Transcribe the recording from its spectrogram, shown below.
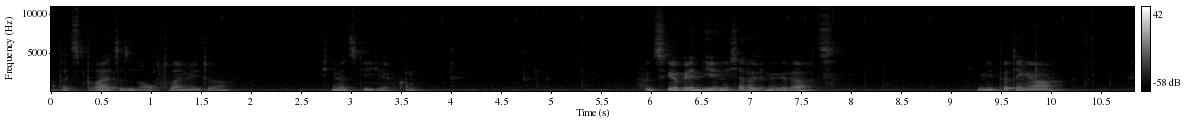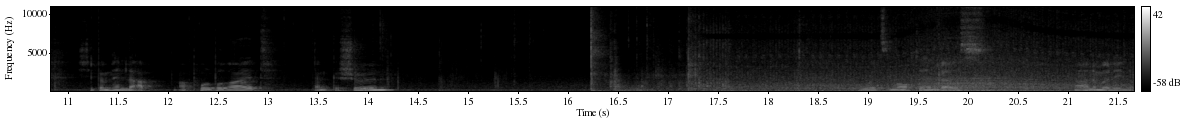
Arbeitsbreite sind auch 3 Meter. Ich nehme jetzt die hier, komm. Günstiger werden die hier nicht, das habe ich mir gedacht. Ich nehme die Pöttinger. Steht beim Händler ab, abholbereit. Dankeschön. Wo jetzt immer auch der Händler ist. Ah, nehmen wir den noch.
